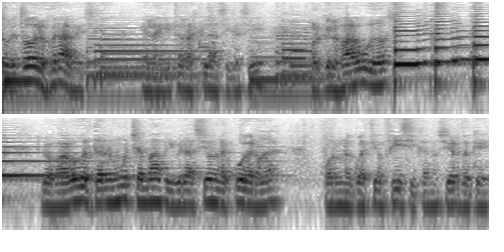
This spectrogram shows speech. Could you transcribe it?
sobre todo los graves en las guitarras clásicas, ¿sí? Porque los agudos, los agudos tienen mucha más vibración la cuerda por una cuestión física, ¿no es cierto? Que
